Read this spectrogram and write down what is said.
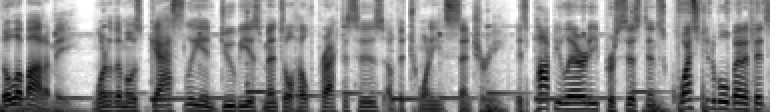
The lobotomy, one of the most ghastly and dubious mental health practices of the 20th century. Its popularity, persistence, questionable benefits,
